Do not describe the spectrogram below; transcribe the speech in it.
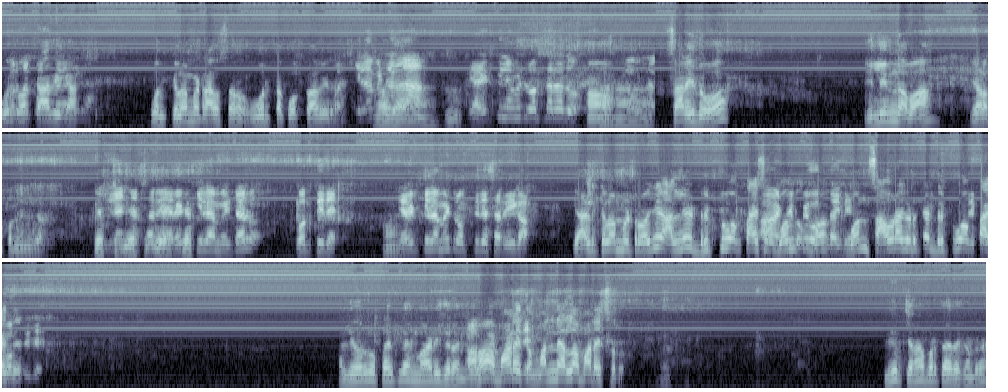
ಊರಿಗೆ ಹೋಗ್ತಾವೀಗ ಒಂದು ಕಿಲೋಮೀಟರ್ ಆಗುತ್ತೆ ಸರ್ ಊರ್ ತಕ್ಕ ಹೋಗ್ತಾವ ಈಗ ಎರಡ್ ಕಿಲೋಮೀಟರ್ ಸರ್ ಇದು ಇಲ್ಲಿಂದವಾ? ಹೇಳಪ್ಪ ನಿನಗೆ. ಎಷ್ಟು ಎಷ್ಟು ಎರಡ್ ಕಿಲೋಮೀಟರ್ ಹೋಗ್ತಿದೆ. ಎರಡ್ ಕಿಲೋಮೀಟರ್ ಹೋಗ್ತಿದೆ ಸರ್ ಈಗ. ಎರಡು ಕಿಲೋಮೀಟರ್ ಹೋಗಿ ಅಲ್ಲಿ ಡ್ರಿಪ್ ಹೋಗ್ತಾ ಇದೆ ಸರ್ ಒಂದು ಒಂದ್ ಸಾವಿರ ಗಿಡಕ್ಕೆ ಡ್ರಿಪ್ ಹೋಗ್ತಾ ಇದೆ. ಅಲ್ಲಿವರೆಗೂ ಪೈಪ್ ಲೈನ್ ಮಾಡಿದಿರ ನೀವು ಮಾಡೈತೆ ಮೊನ್ನೆ ಎಲ್ಲ ಮಾಡೈತೆ ಸರ್ ನೀರ್ ಚೆನ್ನಾಗ್ ಬರ್ತಾ ಇದೆ ಕಣ್ರೆ.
